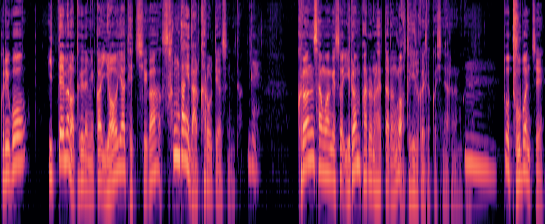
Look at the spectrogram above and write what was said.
그리고 이때면 어떻게 됩니까? 여야 대치가 상당히 날카로울 때였습니다. 네. 그런 상황에서 이런 발언을 했다는 걸 어떻게 읽어야 될 것이냐라는 거예요. 음. 또두 번째,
